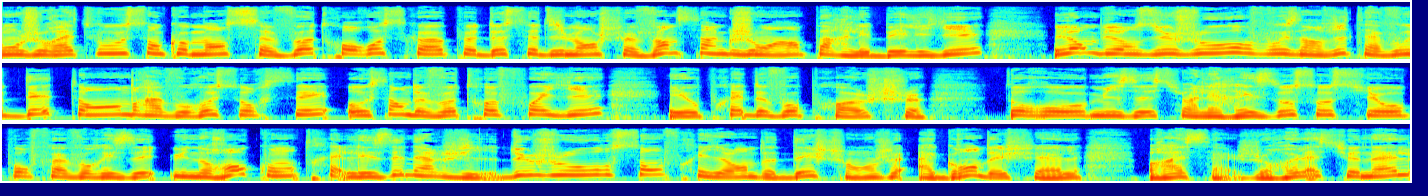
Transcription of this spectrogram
Bonjour à tous, on commence votre horoscope de ce dimanche 25 juin par les béliers. L'ambiance du jour vous invite à vous détendre, à vous ressourcer au sein de votre foyer et auprès de vos proches. Taureau, misez sur les réseaux sociaux pour favoriser une rencontre. Les énergies du jour sont friandes d'échanges à grande échelle, brassage relationnel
